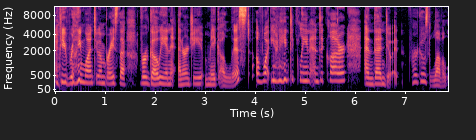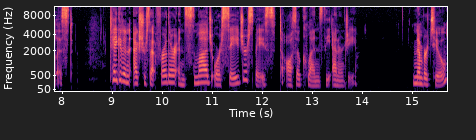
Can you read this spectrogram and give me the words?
If you really want to embrace the Virgoian energy, make a list of what you need to clean and declutter and then do it. Virgos love a list. Take it an extra step further and smudge or sage your space to also cleanse the energy. Number two,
